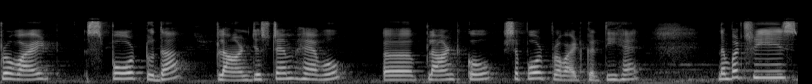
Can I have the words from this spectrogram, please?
provide support to the plant जो स्टेम है वो प्लांट uh, को सपोर्ट प्रोवाइड करती है. Number three is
